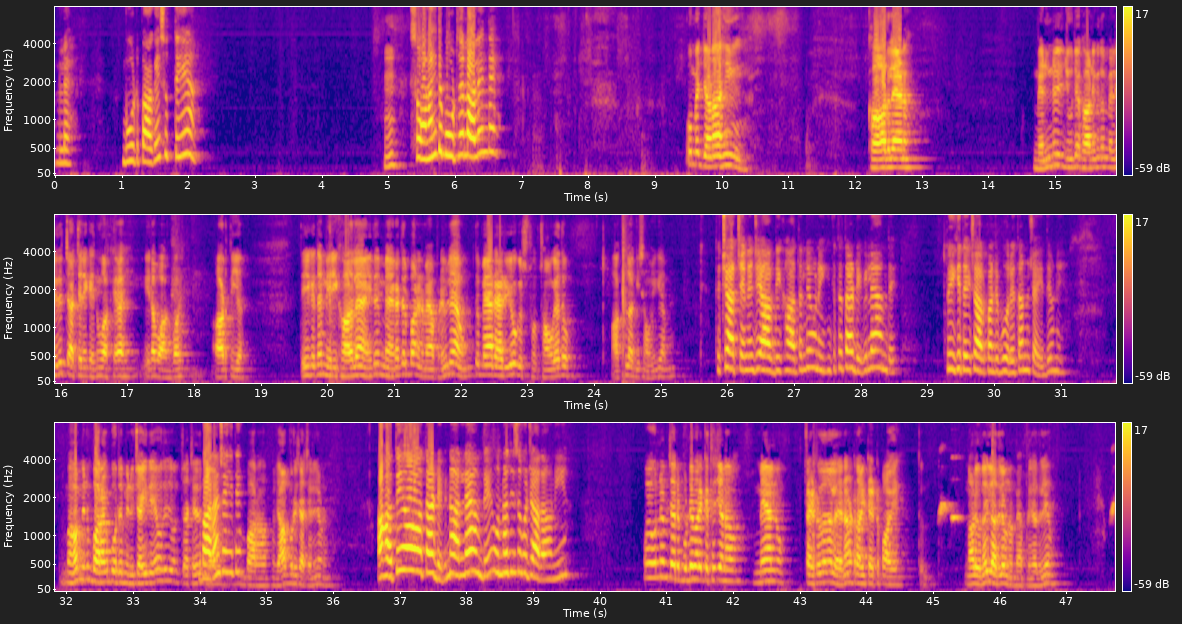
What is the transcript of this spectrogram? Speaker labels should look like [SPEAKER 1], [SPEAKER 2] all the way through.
[SPEAKER 1] ਲੈ ਬੂਟ ਪਾ ਕੇ ਹੀ ਸੁੱਤੇ ਆ।
[SPEAKER 2] ਹੂੰ।
[SPEAKER 1] ਸੋਣਾ ਹੀ ਤੇ ਬੂਟ ਤੇ ਲਾ ਲੈਂਦੇ।
[SPEAKER 2] ਉਹ ਮੈਂ ਜਾਣਾ ਸੀ ਖਾਦ ਲੈਣ। ਮੈਨੂੰ ਖਾਦ ਨਹੀਂ ਕਿਤੋਂ ਮਿਲਣੀ ਤੇ ਚਾਚੇ ਨੇ ਕਿਸੇ ਨੂੰ ਆਖਿਆ ਸੀ ਇਹਦਾ ਵਾਕ ਵਾਕ ਆੜਤੀ ਆ। ਤੇ ਇਹ ਕਹਿੰਦਾ ਮੇਰੀ ਖਾਦ ਲੈ ਆਈ ਤੇ ਮੈਂ ਕਿਹਾ ਚਲ ਭਾਣੇ ਮੈਂ ਆਪਣੀ ਵੀ ਲੈ ਆਉਂ ਤੇ ਮੈਂ ਰੈਡੀ ਹੋ ਕੇ ਸੌ ਸੌਂ ਗਿਆ ਤੇ ਅੱਖ ਲੱਗੀ ਸੌਂ ਹੀ ਗਿਆ ਮੈਂ।
[SPEAKER 1] ਤੇ ਚਾਚੇ ਨੇ ਜੇ ਆਪਦੀ ਖਾਦ ਲਿਆਉਣੀ ਸੀ ਕਿਤੇ ਤੁਹਾਡੀ ਵੀ ਲੈ ਆਂਦੇ ਤੁਸੀਂ ਕਿਤੇ ਚਾਰ ਪੰਜ ਬੋਰੇ ਤੁਹਾਨੂੰ ਚਾਹੀਦੇ ਹੋਣੇ
[SPEAKER 2] ਮੈਂ ਕਿਹਾ ਮੈਨੂੰ 12 ਕੁ ਬੋਰੇ ਮੈਨੂੰ ਚਾਹੀਦੇ ਆ ਉਹਦੇ ਚਾਚੇ ਦੇ
[SPEAKER 1] 12 ਚਾਹੀਦੇ?
[SPEAKER 2] 12 50 ਬੋਰੇ ਚਾਚੇ ਨੇ ਲਿਆਉਣੇ।
[SPEAKER 1] ਆਹੋ ਤੇ ਉਹ ਤੁਹਾਡੇ ਵੀ ਨਾਲ ਲੈ ਆਉਂਦੇ ਉਹਨਾਂ ਦੀ ਸਗੋਂ ਜ਼ਿਆਦਾ ਆਉਣੀ ਆ।
[SPEAKER 2] ਓਏ ਉਹਨੇ ਵਿਚਾਰੇ ਬੁੱਢੇ ਬਾਰੇ ਕਿੱਥੇ ਜਾਣਾ ਵਾ? ਮੈਂ ਉਹਨੂੰ ਟਰੈਕਟਰ ਦਾ ਨਾਲ ਲੈ ਲੈਣਾ ਟਰਾਲੀ ਟਰੈਕਟਰ ਪਾ ਕੇ ਤੇ ਨਾਲੇ ਉਹਨਾਂ ਦੀ ਲੱਦ ਲਿਆਉਣਾ ਮੈਂ ਆਪਣੀ ਲੱਦ ਲਿਆਉਂ।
